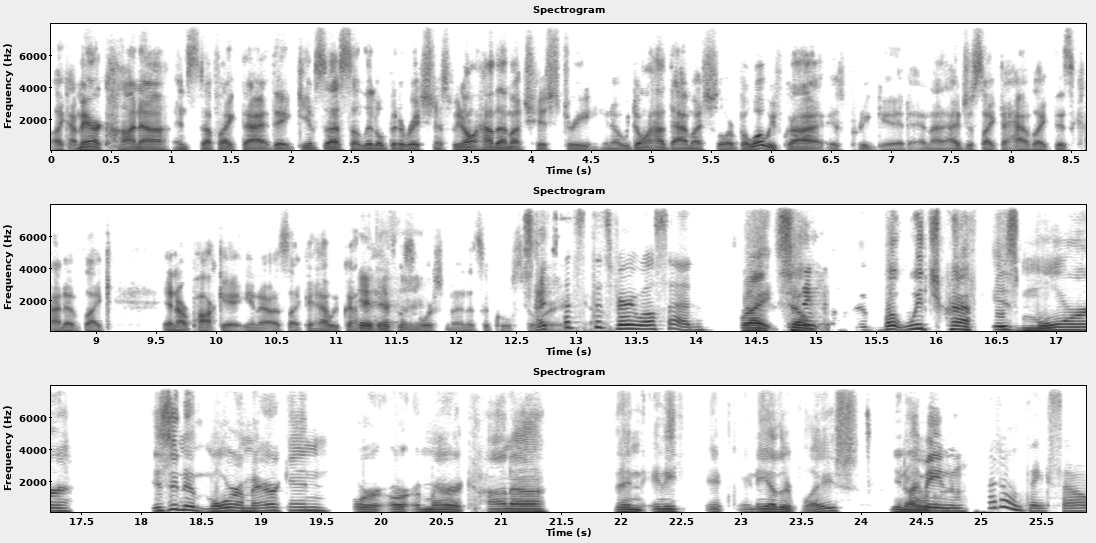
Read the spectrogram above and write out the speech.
like Americana and stuff like that that gives us a little bit of richness. We don't have that much history, you know, we don't have that much lore, but what we've got is pretty good. And I, I just like to have like this kind of like in our pocket. You know, it's like, yeah, we've got Yeah, the headless horseman. It's a cool story. That's you know. that's very well said. Right. So, think- but witchcraft is more, isn't it more American or or Americana than any any other place? You know, I mean, I don't think so.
